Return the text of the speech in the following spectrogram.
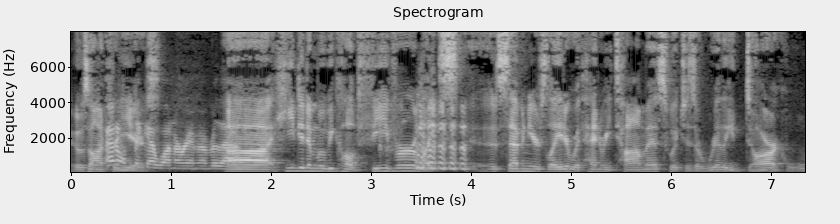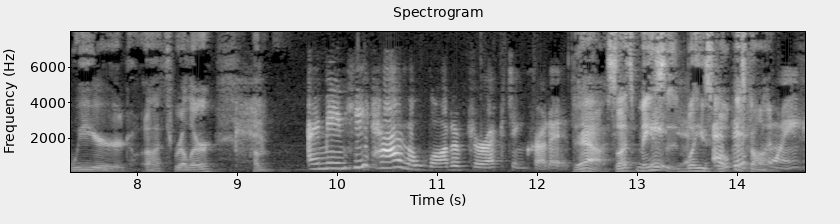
it was on for I don't years. think I want to remember that. Uh, he did a movie called Fever, like s- uh, seven years later, with Henry Thomas, which is a really dark, weird uh, thriller. Um, I mean, he has a lot of directing credit. yeah, so that's It- what he's focused on. point.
